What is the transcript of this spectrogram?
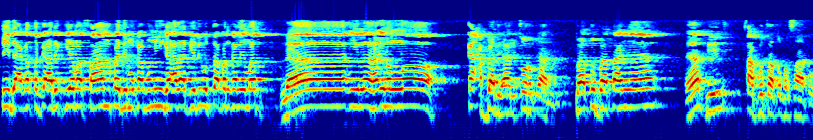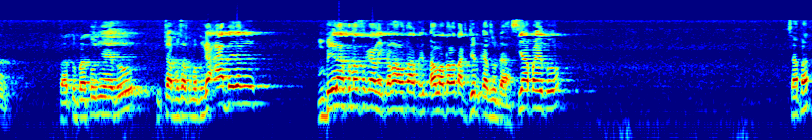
Tidak akan tegak hari kiamat sampai di muka bumi enggak lagi diucapkan kalimat la ilaha illallah. Ka'bah dihancurkan, batu batanya ya dicabut satu persatu. Batu-batunya itu dicabut satu persatu. Enggak ada yang membela sama sekali kalau Allah Taala takdirkan sudah. Siapa itu? Siapa?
